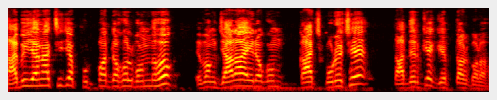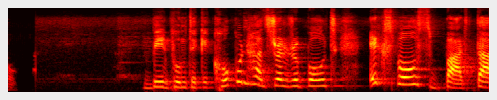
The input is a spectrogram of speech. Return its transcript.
দাবি জানাচ্ছি যে ফুটপাত দখল বন্ধ হোক এবং যারা এরকম কাজ করেছে তাদেরকে গ্রেপ্তার করা হোক। বীরভূম থেকে খোকন হাজরার রিপোর্ট এক্সপোজ বার্তা।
